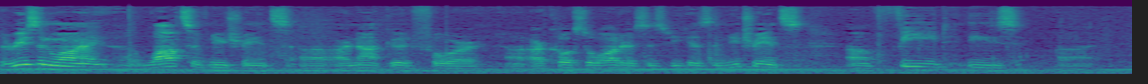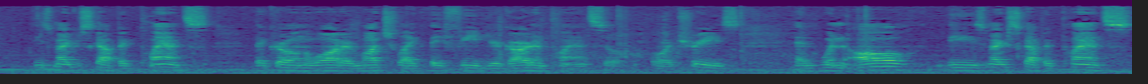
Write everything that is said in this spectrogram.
The reason why uh, lots of nutrients uh, are not good for uh, our coastal waters is because the nutrients um, feed these uh, these microscopic plants that grow in the water, much like they feed your garden plants or, or trees. And when all these microscopic plants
